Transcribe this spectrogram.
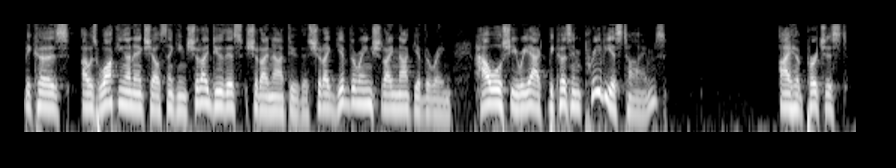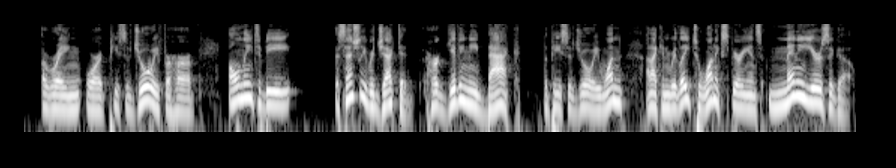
because I was walking on eggshells thinking, should I do this? Should I not do this? Should I give the ring? Should I not give the ring? How will she react? Because in previous times, I have purchased a ring or a piece of jewelry for her only to be essentially rejected, her giving me back the piece of jewelry. One, and I can relate to one experience many years ago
